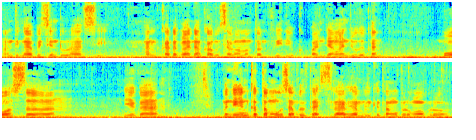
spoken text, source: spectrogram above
Nanti ngabisin durasi. Kan kadang-kadang kalau misalkan nonton video kepanjangan juga kan bosen ya kan? Mendingan ketemu sambil test drive sambil kita ngobrol-ngobrol.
